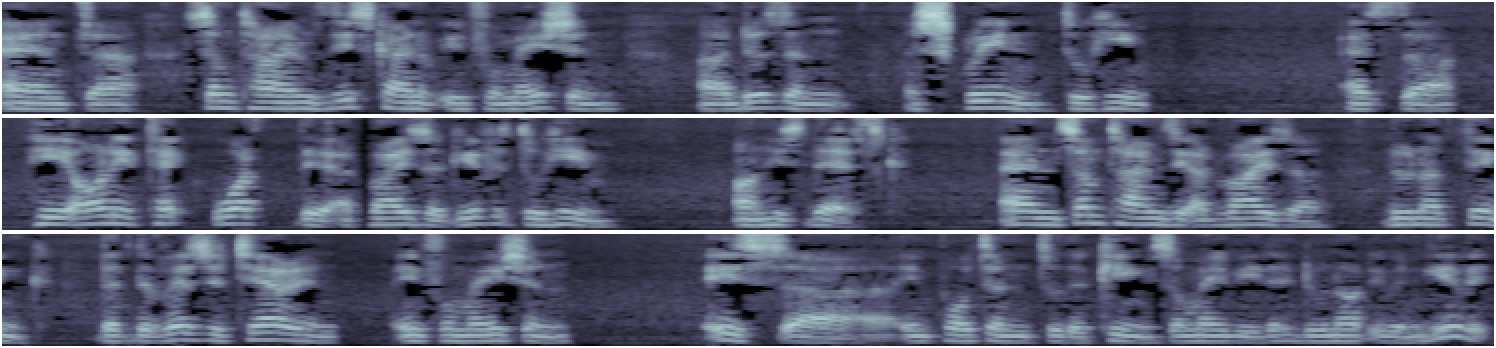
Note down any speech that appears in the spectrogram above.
and uh, sometimes this kind of information uh, doesn't screen to him, as uh, he only take what the advisor gives to him on his desk, and sometimes the advisor do not think that the vegetarian information is uh, important to the king, so maybe they do not even give it.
